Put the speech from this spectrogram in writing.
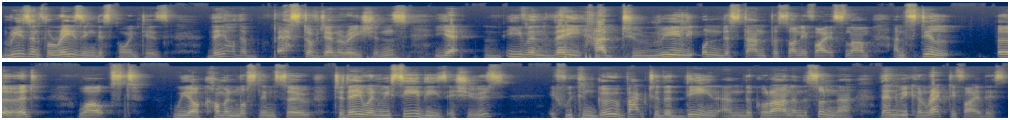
reason for raising this point is they are the best of generations, yet even they had to really understand, personify Islam and still erred whilst we are common Muslims. So today when we see these issues, if we can go back to the deen and the Quran and the Sunnah, then we can rectify this.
